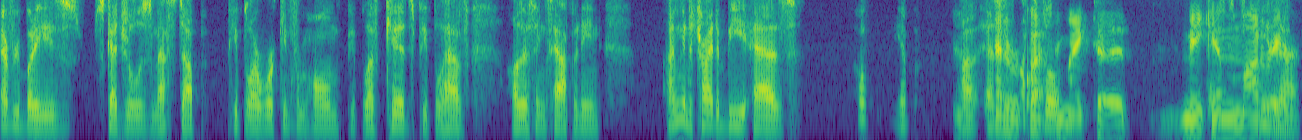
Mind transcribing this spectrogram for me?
everybody's schedule is messed up. People are working from home. People have kids. People have other things happening. I'm going to try to be as oh yep Uh, as Had a request from Mike to make him moderator.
